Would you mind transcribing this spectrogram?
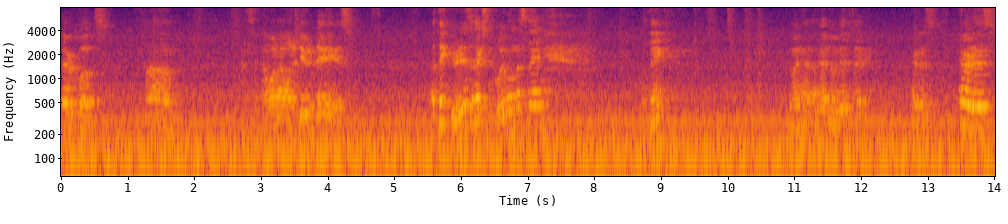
air quotes. Um, so now what I want to do today is, I think there is actually oil in this thing. I think. Do I, ha I have no dipstick? There it is. There it is.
